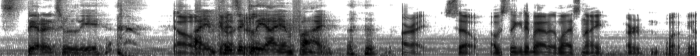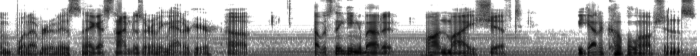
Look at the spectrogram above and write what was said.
spiritually. Oh, I am gotcha. physically, I am fine. All right. So I was thinking about it last night, or what you know, whatever it is. I guess time doesn't really matter here. Uh, I was thinking about it on my shift. We got a couple options.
